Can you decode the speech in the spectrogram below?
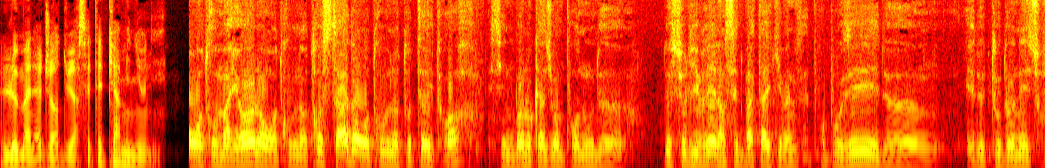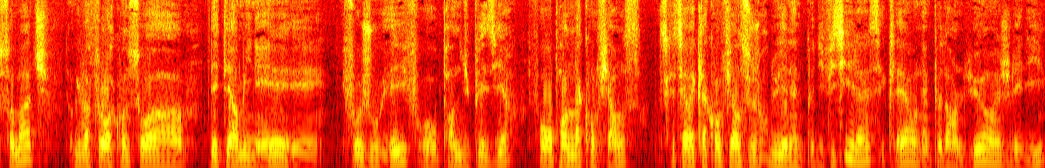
le manager du RCT, Pierre Mignoni. On retrouve Mayol, on retrouve notre stade, on retrouve notre territoire. C'est une bonne occasion pour nous de, de se livrer dans cette bataille qui va nous être proposée et de, et de tout donner sur ce match. Donc il va falloir qu'on soit déterminé et il faut jouer, il faut prendre du plaisir, il faut reprendre la confiance. Parce que c'est vrai que la confiance aujourd'hui elle est un peu difficile, hein, c'est clair, on est un peu dans le dur, hein, je l'ai dit.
